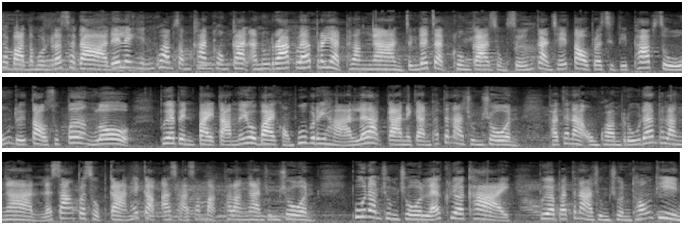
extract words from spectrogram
ศบาลตำบลรัศดาได้เล็งเห็นความสำคัญของการอนุรักษ์และประหยัดพลังงาน จึงได้จัดโครงการส่งเสริมการใช้เตาประสิทธิภาพสูง หรือเตาซูเปอร์อังโล เพื่อเป็นไปตามนโยบายของผู้บริหารและหลักการในการพัฒนาชุมชน พัฒนาองค์ความรู้ด้านพลังงาน และสร้างประสบการณ์ให้กับอาสาสมัครพลังงานชุมชน ผู้นำชุมชนและเครือข่าย เพื่อพัฒนาชุมชนท้องถิ่น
